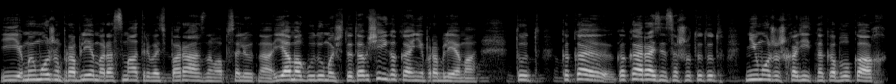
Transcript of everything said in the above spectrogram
И мы можем проблемы рассматривать по-разному абсолютно. Я могу думать, что это вообще никакая не проблема. Тут какая, какая разница, что ты тут не можешь ходить на каблуках?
